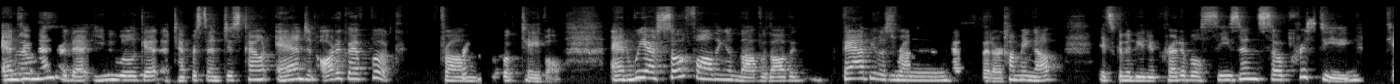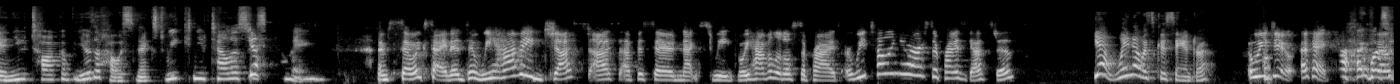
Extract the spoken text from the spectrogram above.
And remember that you will get a 10% discount and an autographed book from right. the book table. And we are so falling in love with all the fabulous mm. guests that are coming up. It's going to be an incredible season. So, Kristy, mm. can you talk? You're the host next week. Can you tell us yes. what's coming? I'm so excited. So we have a Just Us episode next week. We have a little surprise. Are we telling you our surprise guest is? Yeah, we know it's Cassandra. We do. Okay. I, was, so,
